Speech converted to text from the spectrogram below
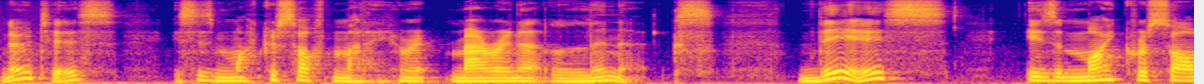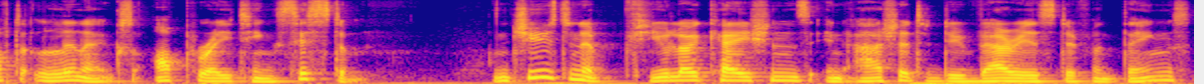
notice this is Microsoft Mariner Linux. This is Microsoft Linux operating system. It's used in a few locations in Azure to do various different things,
